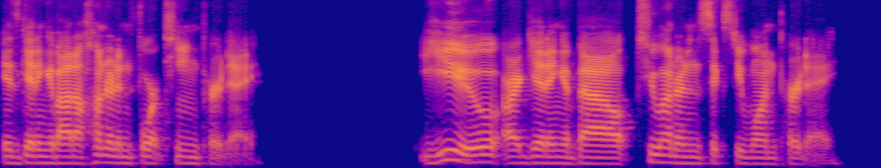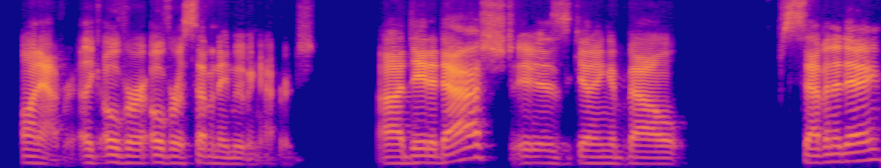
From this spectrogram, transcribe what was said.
is getting about 114 per day. You are getting about 261 per day on average, like over over a seven day moving average. Uh, Data Dash is getting about seven a day.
